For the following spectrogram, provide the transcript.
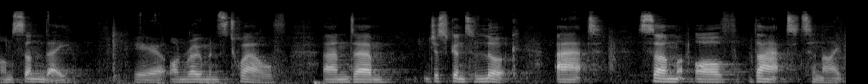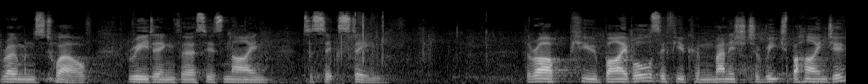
on Sunday here on Romans 12, and um, I'm just going to look at some of that tonight. Romans 12, reading verses 9 to 16. There are Pew Bibles if you can manage to reach behind you.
